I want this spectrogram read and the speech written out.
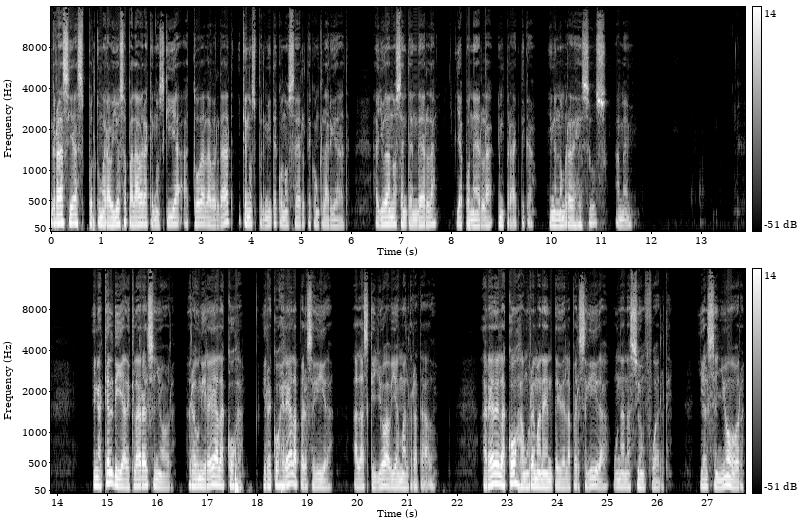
gracias por tu maravillosa palabra que nos guía a toda la verdad y que nos permite conocerte con claridad. Ayúdanos a entenderla y a ponerla en práctica. En el nombre de Jesús. Amén. En aquel día, declara el Señor, reuniré a la coja y recogeré a la perseguida, a las que yo había maltratado. Haré de la coja un remanente y de la perseguida una nación fuerte. Y el Señor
